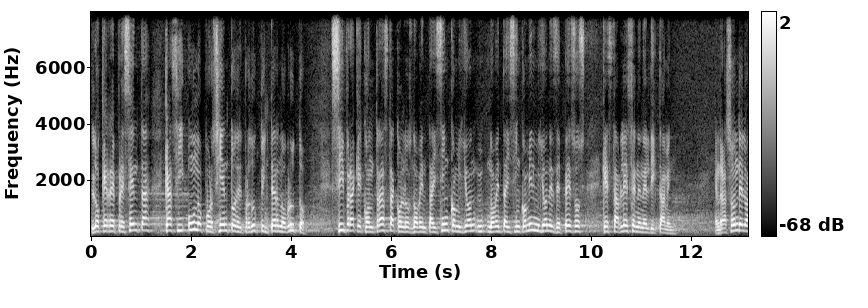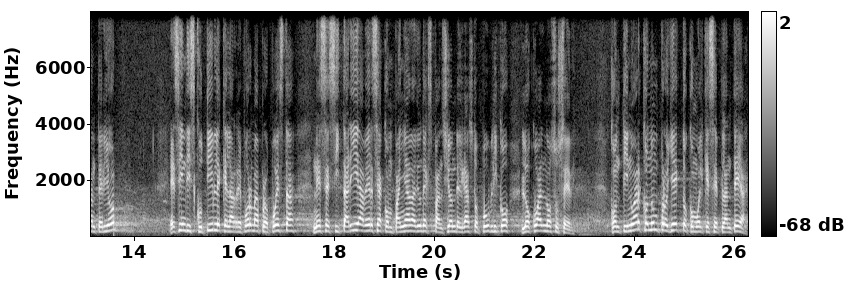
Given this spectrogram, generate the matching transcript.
lo que representa casi 1% del Producto Interno Bruto, cifra que contrasta con los 95 mil millones de pesos que establecen en el dictamen. En razón de lo anterior, es indiscutible que la reforma propuesta necesitaría verse acompañada de una expansión del gasto público, lo cual no sucede. Continuar con un proyecto como el que se plantea,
